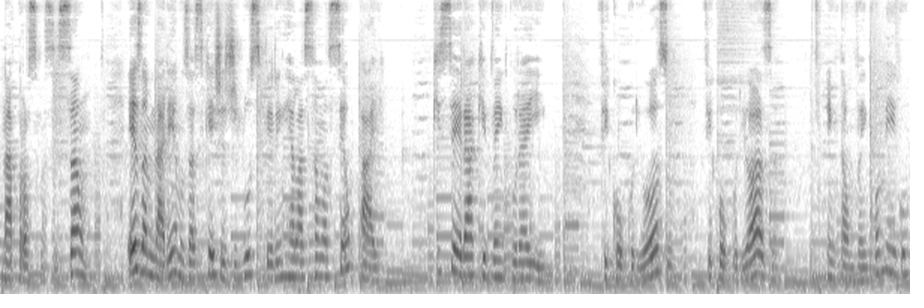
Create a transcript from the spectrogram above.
Na próxima sessão, examinaremos as queixas de Lúcifer em relação a seu pai. O que será que vem por aí? Ficou curioso? Ficou curiosa? Então vem comigo!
